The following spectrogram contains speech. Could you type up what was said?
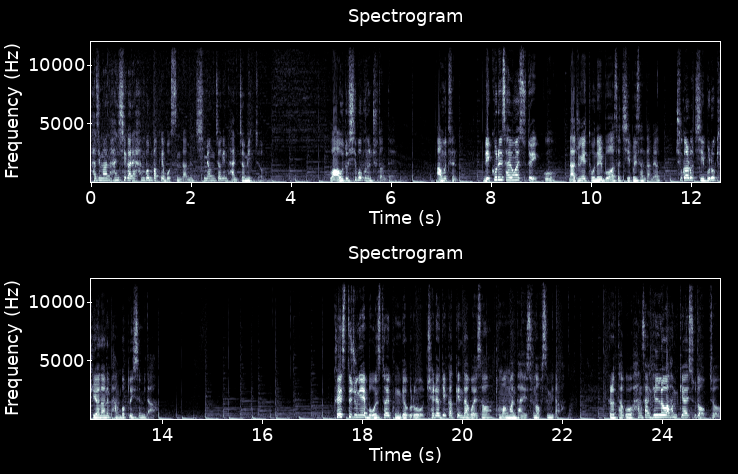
하지만 한시간에 한 번밖에 못 쓴다는 치명적인 단점이 있죠. 와우도 15분은 주던데. 아무튼 recall을 사용할 수도 있고 나중에 돈을 모아서 집을 산다면 추가로 집으로 귀환하는 방법도 있습니다. 퀘스트 중에 몬스터의 공격으로 체력이 깎인다고 해서 도망만 다닐 순 없습니다. 그렇다고 항상 healer와 함께 할 수도 없죠.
